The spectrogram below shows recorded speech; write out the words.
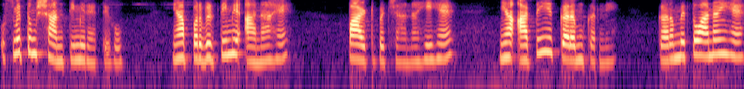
उसमें तुम शांति में रहते हो। यहाँ प्रवृत्ति में आना है पार्ट बचाना ही है, यहाँ आते ही कर्म करने। कर्म में तो आना ही है।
